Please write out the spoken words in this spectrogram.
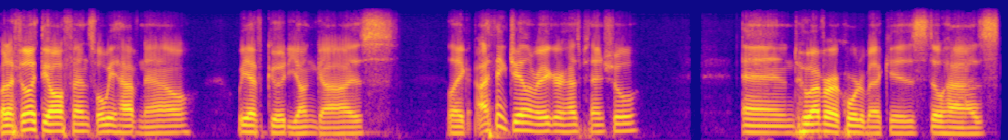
But I feel like the offense, what we have now, we have good young guys. Like I think Jalen Reagor has potential, and whoever our quarterback is still has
